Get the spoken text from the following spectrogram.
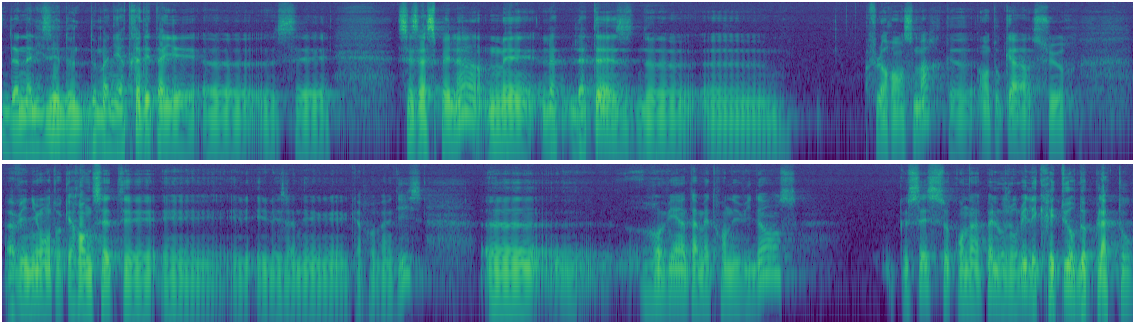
d'analyser de, manière très détaillée euh, ces, aspects-là, mais la, thèse de euh, Florence Marc, en tout cas sur Avignon entre 47 et, les années 90, euh, revient à mettre en évidence que c'est ce qu'on appelle aujourd'hui l'écriture de plateau,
